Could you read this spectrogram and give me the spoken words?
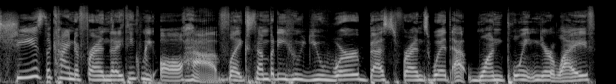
she's the kind of friend that I think we all have, like somebody who you were best friends with at one point in your life.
